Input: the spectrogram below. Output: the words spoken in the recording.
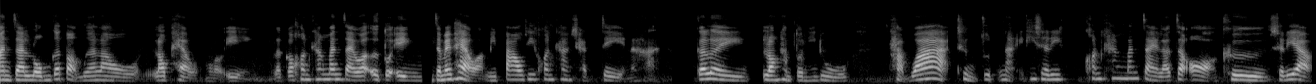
มันจะล้มก็ต่อเมื่อเราเราแผ่วของเราเอง แล้วก็ค่อนข้างมั่นใจว่าเออตัวเองจะไม่แผ่วอะมีเป้าที่ค่อนข้างชัดเจนนะคะ ก็เลยลองทำตัวนี้ดู ถามว่าถึงจุดไหนที่เชอรี่ค่อนข้างมั่นใจแล้วจะออกคือเชอรี่อะ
